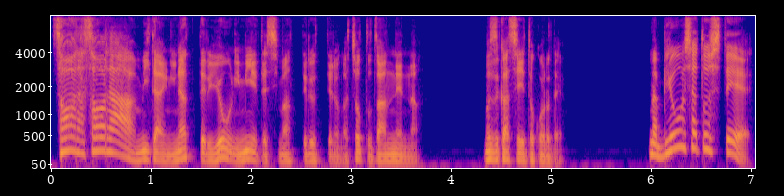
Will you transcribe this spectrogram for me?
そうだそうだみたいになってるように見えてしまってるっていうのがちょっと残念な難しいところで。まあ、描写として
